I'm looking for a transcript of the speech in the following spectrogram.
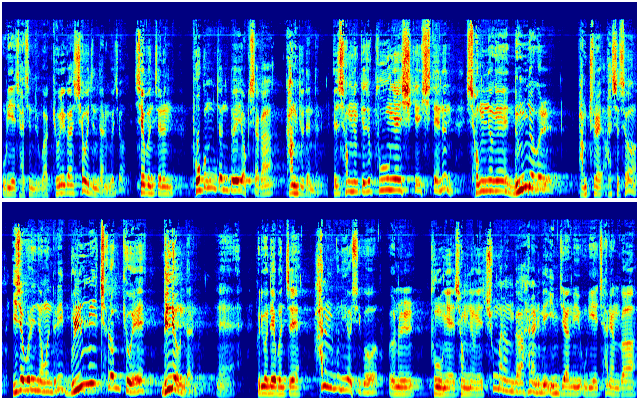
우리의 자신들과 교회가 세워진다는 거죠. 세 번째는 복음 전도의 역사가 강조된다. 그래서 성령께서 부흥의 시대에는 성령의 능력을 방출하셔서 잊어버린 영혼들이 물밀처럼 교회에 밀려온다는 거예요. 예. 그리고 네 번째 하늘문이 여시고 오늘 부흥의 성령의 충만함과 하나님의 임재함이 우리의 찬양과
